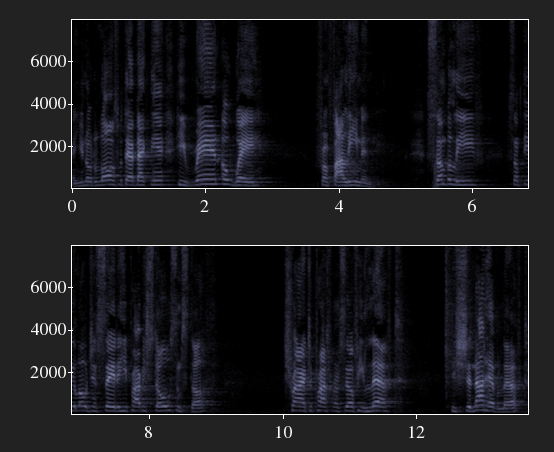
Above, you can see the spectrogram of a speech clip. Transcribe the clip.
And you know the laws with that back then? He ran away from Philemon. Some believe, some theologians say that he probably stole some stuff, trying to prosper himself. He left. He should not have left,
